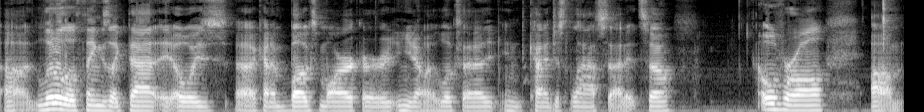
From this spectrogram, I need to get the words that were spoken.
Uh, little little things like that, it always uh, kind of bugs Mark, or you know, it looks at it and kind of just laughs at it. So, overall, um,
